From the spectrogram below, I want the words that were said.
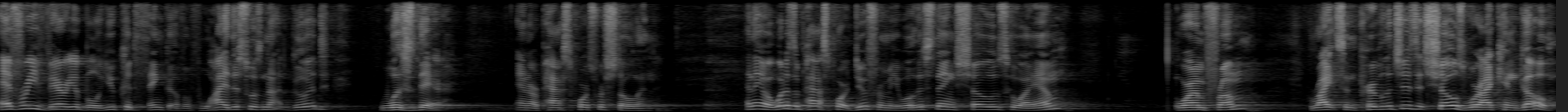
every variable you could think of of why this was not good was there. And our passports were stolen. And think about what does a passport do for me? Well, this thing shows who I am, where I'm from, rights and privileges. It shows where I can go.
